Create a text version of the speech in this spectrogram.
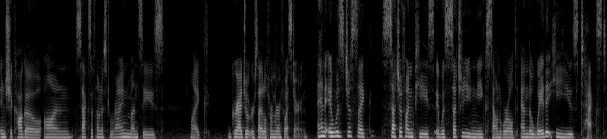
in Chicago on saxophonist Ryan Muncy's like graduate recital from Northwestern. And it was just like such a fun piece. It was such a unique sound world and the way that he used text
